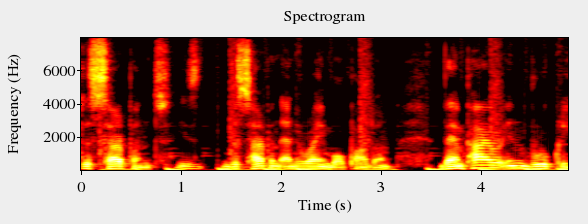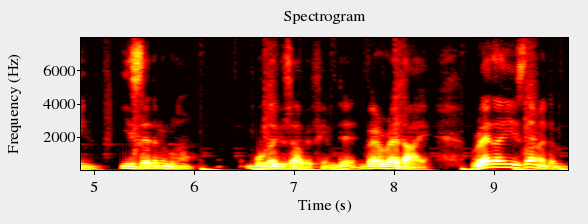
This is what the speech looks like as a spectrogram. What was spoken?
The Serpent, is The Serpent and the Rainbow pardon. Vampire in Brooklyn. İzledim bunu. Bu da güzel bir filmdi. Ve Red Eye. Red Eye'ı izlemedim.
